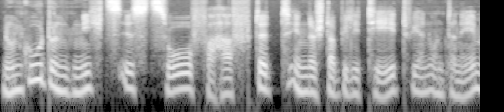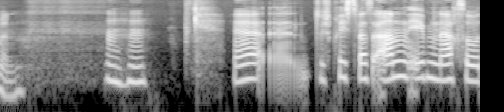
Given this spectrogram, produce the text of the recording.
Nun gut, und nichts ist so verhaftet in der Stabilität wie ein Unternehmen. Mhm. Ja, du sprichst was an, eben nach so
